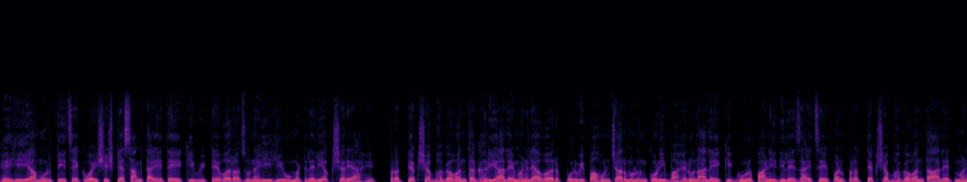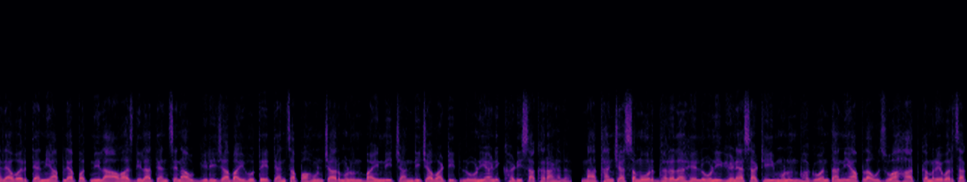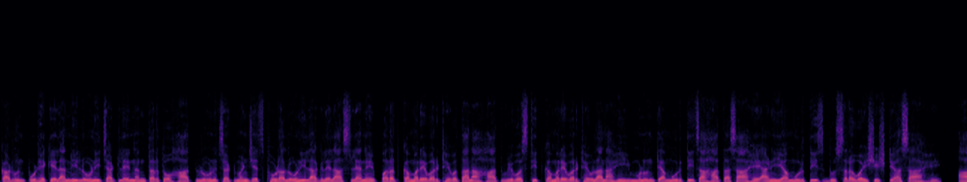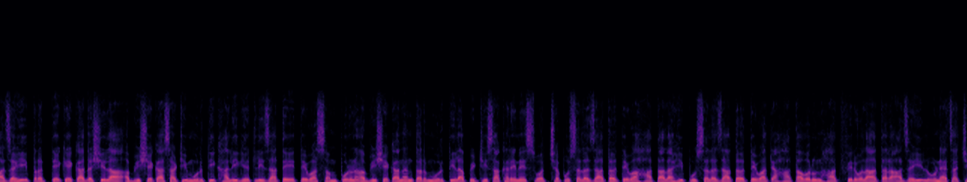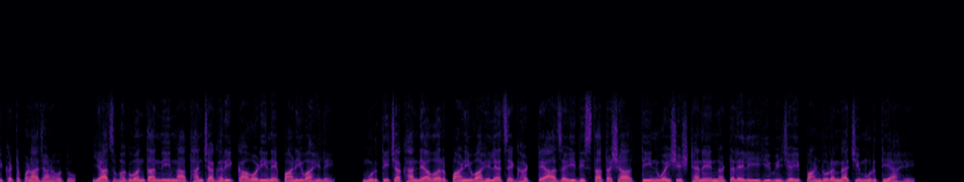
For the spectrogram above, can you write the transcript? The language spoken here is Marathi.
हे ही या मूर्तीच एक वैशिष्ट्य सांगता येते की विटेवर अजूनही ही उमटलेली अक्षरे आहेत. प्रत्यक्ष भगवंत घरी आले म्हणल्यावर पूर्वी पाहुणचार म्हणून कोणी बाहेरून आले की गुळ पाणी दिले जायचे पण प्रत्यक्ष भगवंत आलेत म्हणल्यावर त्यांनी आपल्या पत्नीला आवाज दिला त्यांचे नाव गिरिजाबाई होते त्यांचा पाहुणचार म्हणून बाईंनी चांदीच्या वाटीत लोणी आणि खडीसाखर आणलं. नाथांच्या समोर धरलं हे लोणी घेण्यासाठी म्हणून भगवंतांनी आपला उजवा हात कमरेवरचा काढून पुढे केला. नी लोणी चाटले नंतर तो हात लोणचट म्हणजेच थोडा लोणी लागलेला असल्याने परत कमरेवर ठेवताना हात व्यवस्थित कमरेवर ठेवला नाही म्हणून त्या मूर्तीचा हात असा आहे आणि या मूर्तीस दुसरं वैशिष्ट्य असं आहे. आजही प्रत्येक एकादशीला अभिषेकासाठी मूर्ती खाली घेतली जाते तेव्हा संपूर्ण अभिषेकानंतर मूर्तीला पिठीसाखरेने स्वच्छ पुसलं जातं तेव्हा हातालाही पुसलं जातं तेव्हा त्या हातावरून हात फिरवला तर आजही लोण्याचा चिकटपणा जाणवतो. याच भगवंतांनी नाथांच्या घरी कावडीने पाणी वाहिले. मूर्तीच्या खांद्यावर पाणी वाहिल्याचे घट्टे आजही दिसतात अशा तीन वैशिष्ट्याने नटलेली ही विजयी पांडुरंगाची मूर्ती आहे.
